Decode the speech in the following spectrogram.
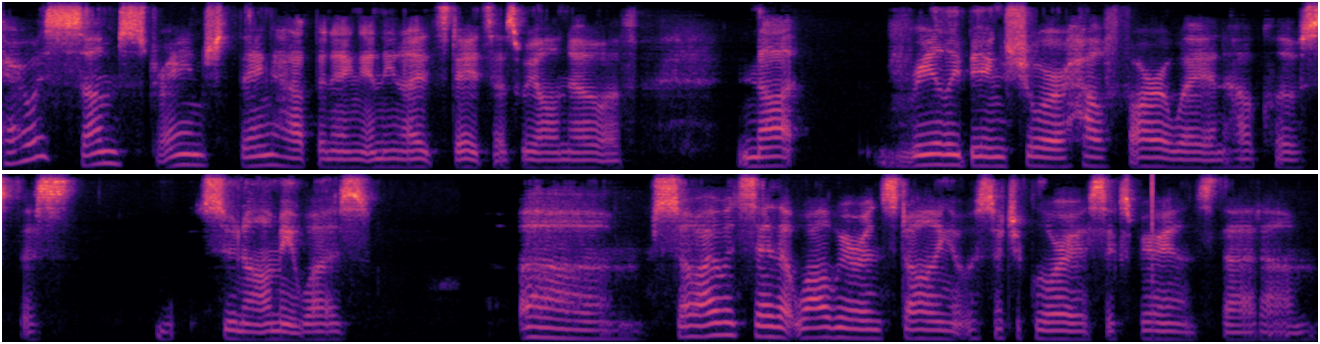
There was some strange thing happening in the United States, as we all know, of not really being sure how far away and how close this tsunami was. Um, so I would say that while we were installing, it was such a glorious experience that um,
